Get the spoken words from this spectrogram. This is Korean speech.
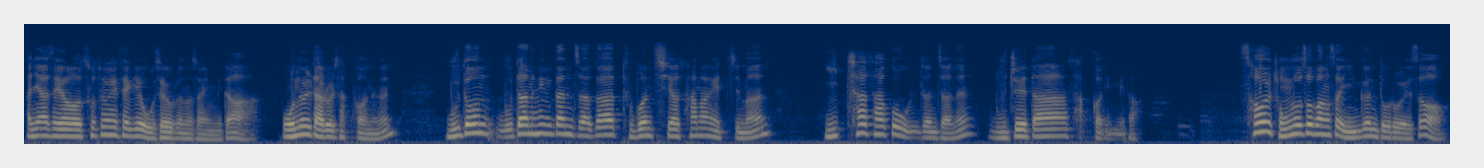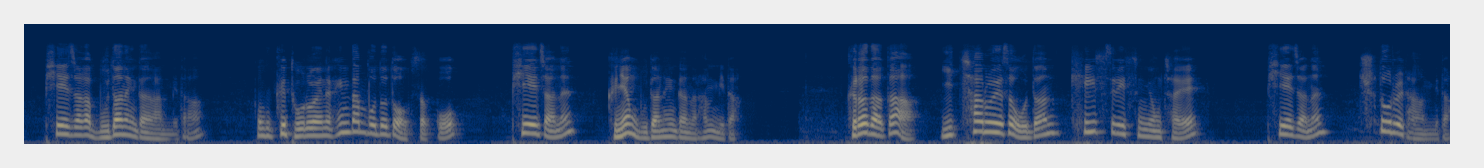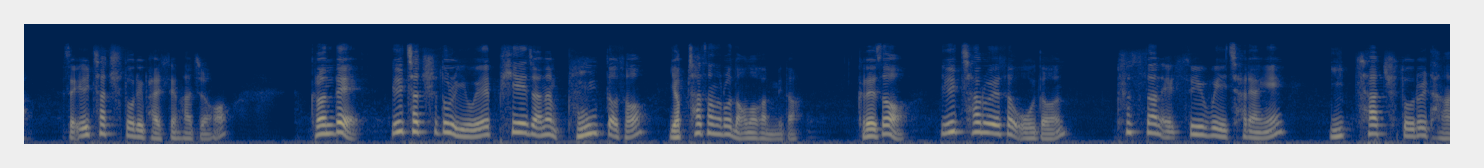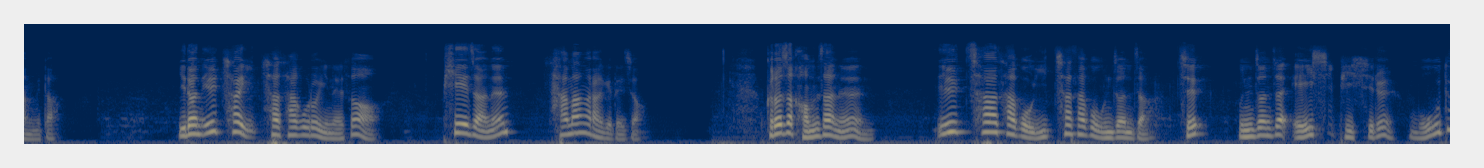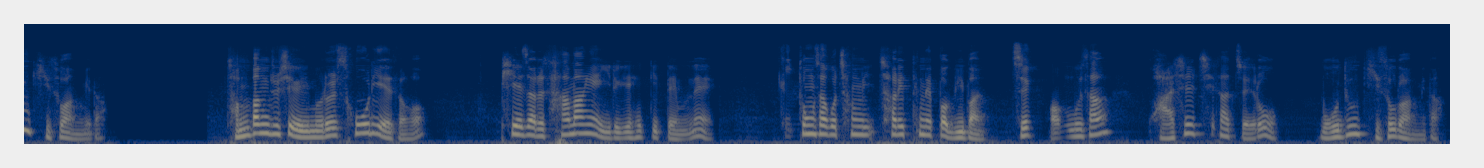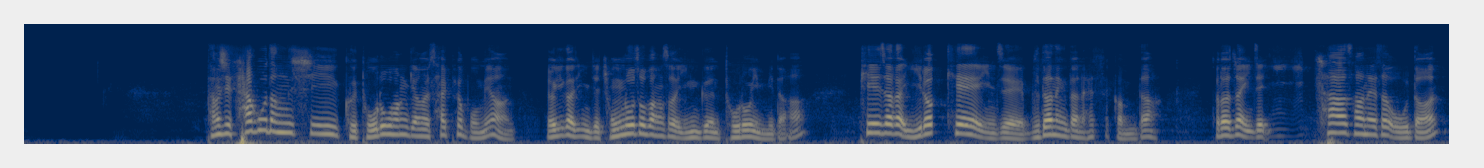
안녕하세요. 소송의 세계 오세호 변호사입니다. 오늘 다룰 사건은 무단, 무단 횡단자가 두 번 치여 사망했지만 2차 사고 운전자는 무죄다 사건입니다. 서울 종로소방서 인근 도로에서 피해자가 무단 횡단을 합니다. 근데 그 도로에는 횡단보도도 없었고 피해자는 그냥 무단 횡단을 합니다. 그러다가 2차로에서 오던 K3 승용차에 피해자는 추돌을 당합니다. 그래서 1차 추돌이 발생하죠. 그런데 1차 추돌 이후에 피해자는 붕 떠서 옆 차선으로 넘어갑니다. 그래서 1차로에서 오던 투싼 SUV 차량에 2차 추돌을 당합니다. 이런 1차, 2차 사고로 인해서 피해자는 사망을 하게 되죠. 그러자 검사는 1차 사고, 2차 사고 운전자, 즉 운전자 A씨, B씨를 모두 기소합니다. 전방 주시 의무를 소홀히 해서 피해자를 사망에 이르게 했기 때문에 교통사고 처리특례법 위반, 즉 업무상 과실치사죄로 모두 기소를 합니다. 당시 사고 당시 그 도로 환경을 살펴보면 여기가 이제 종로소방서 인근 도로입니다. 피해자가 이렇게 이제 무단횡단을 했을 겁니다. 그러자 이제 2차선에서 오던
